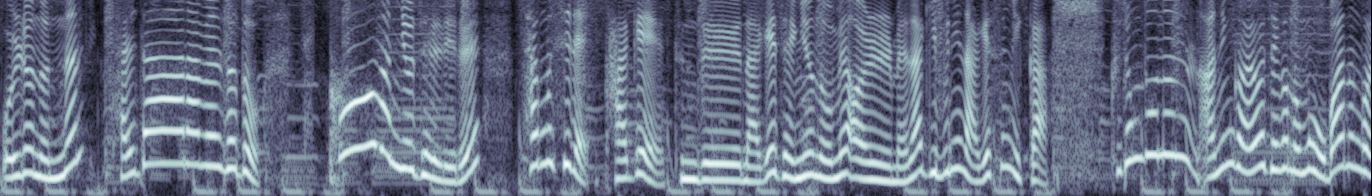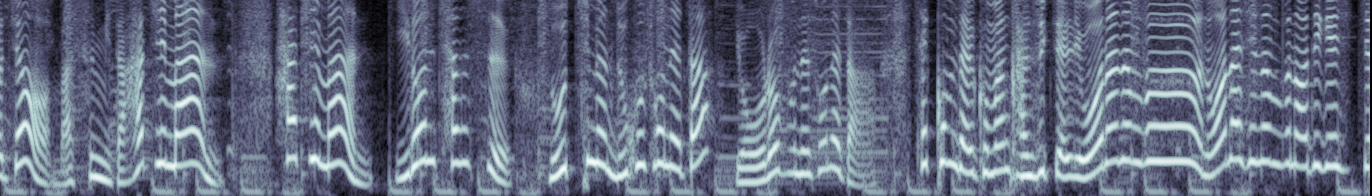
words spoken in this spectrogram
올려놓는 달달하면서도 새콤한 요 젤리를 사무실에 가게에 든든하게 쟁여놓으면 얼마나 기분이 나겠습니까? 그 정도는 아닌가요? 제가 너무 오바는 거죠? 맞습니다. 하지만, 하지만, 이런 찬스 놓치면 누구 손해다? 여러분의 손해다. 새콤달콤한 간식 젤리 원하는 분, 원하시는 분 어디 계시죠?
